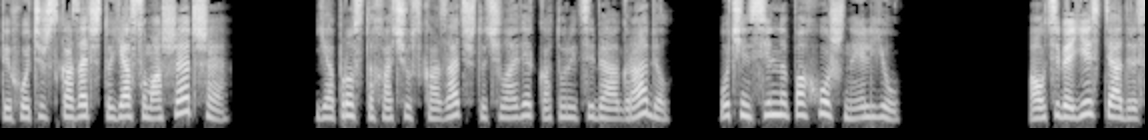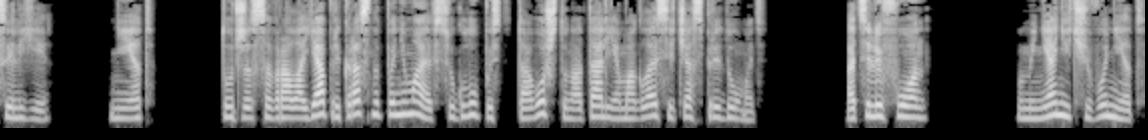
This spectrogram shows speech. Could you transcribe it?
Ты хочешь сказать, что я сумасшедшая? Я просто хочу сказать, что человек, который тебя ограбил, очень сильно похож на Илью. А у тебя есть адрес Ильи? Нет. Тут же соврала я, прекрасно понимая всю глупость того, что Наталья могла сейчас придумать. А телефон? У меня ничего нет.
